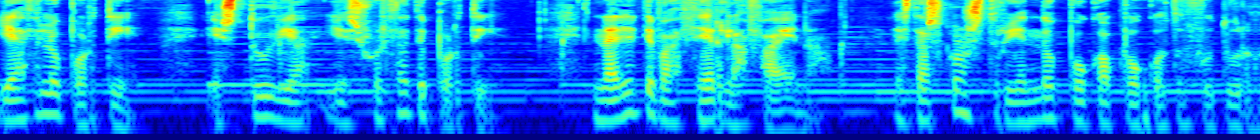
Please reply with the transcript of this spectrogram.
y hazlo por ti. Estudia y esfuérzate por ti. Nadie te va a hacer la faena. Estás construyendo poco a poco tu futuro.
